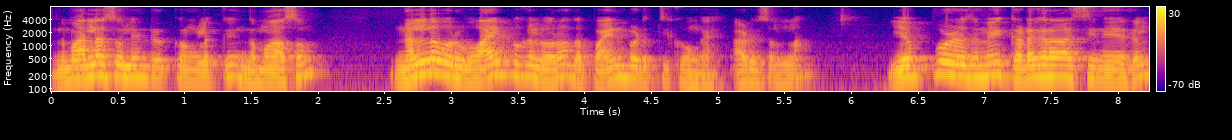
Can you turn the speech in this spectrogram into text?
இந்த மாதிரிலாம் சொல்லிகிட்டு இருக்கவங்களுக்கு இந்த மாதம் நல்ல ஒரு வாய்ப்புகள் வரும். அதை பயன்படுத்திக்கோங்க அப்படின்னு சொல்லலாம். எப்பொழுதுமே கடகராசி நேர்கள்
